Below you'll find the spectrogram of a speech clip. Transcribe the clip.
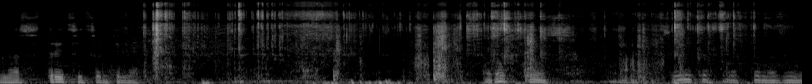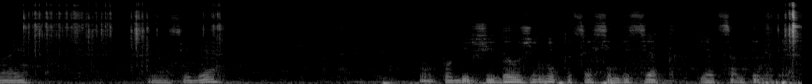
у нас 30 см. Розкос. Цинка, як хто називає. У нас іде. Ну, по більшій довжині, то це 75 сантиметрів.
